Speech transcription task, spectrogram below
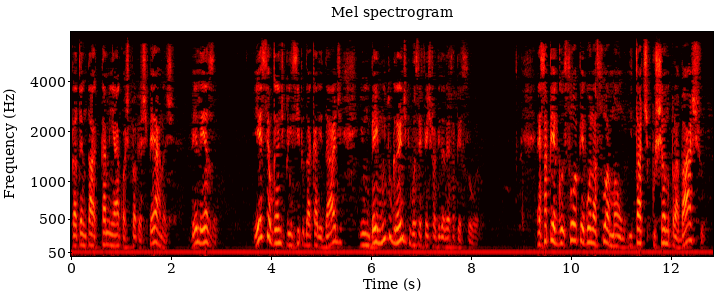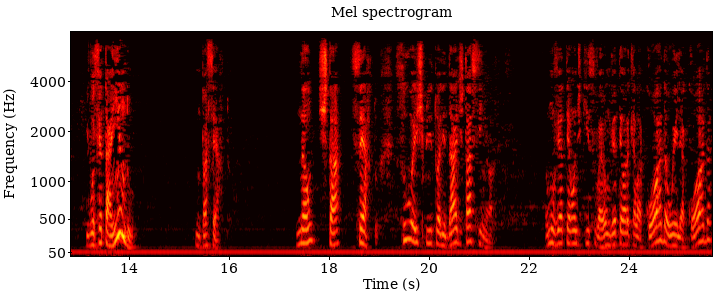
para tentar caminhar com as próprias pernas, beleza. Esse é o grande princípio da caridade e um bem muito grande que você fez para a vida dessa pessoa essa pessoa pegou na sua mão e está te puxando para baixo, e você está indo, não está certo. Não está certo. Sua espiritualidade está assim, ó. Vamos ver até onde que isso vai. Vamos ver até a hora que ela acorda ou ele acorda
